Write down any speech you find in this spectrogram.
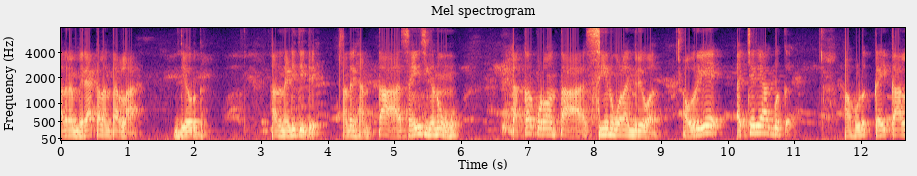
ಅದರ ಮಿರಾಕಲ್ ಅಂತಾರಲ್ಲ ದೇವ್ರದ್ದು ಅದು ನಡೀತೈತ್ರಿ. ಅಂದ್ರೆ ಅಂಥ ಸೈನ್ಸ್ಗೆನು ಟಕ್ಕರ್ ಕೊಡುವಂಥ ಸೀನ್ಗಳು ಅಂದ್ರಿ ಇವ ಅವ್ರಿಗೆ ಅಚ್ಚರಿ ಆಗ್ಬೇಕು. ಆ ಹುಡುಗ ಕೈ ಕಾಲ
